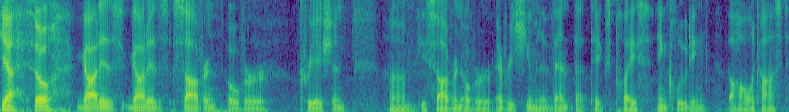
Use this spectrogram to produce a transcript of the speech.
Yeah, so God is God is sovereign over creation. Um, he's sovereign over every human event that takes place, including the Holocaust.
